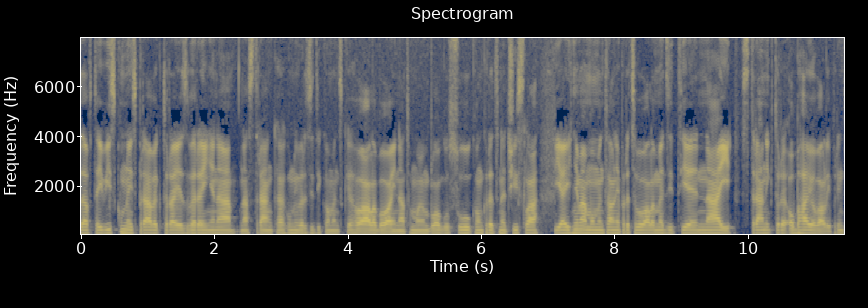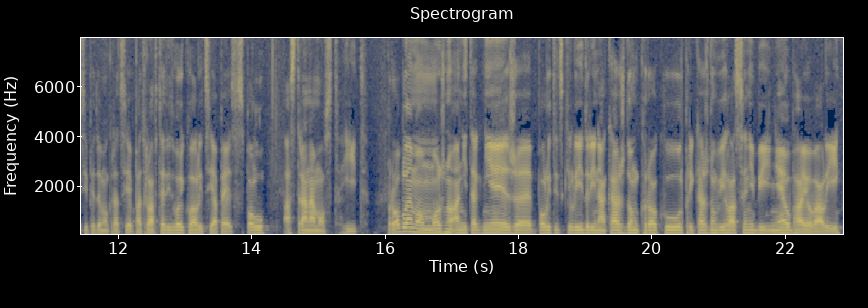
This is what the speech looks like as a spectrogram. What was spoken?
teda v tej výskumnej správe, ktorá je zverejnená na stránkach Univerzity Komenského alebo aj na tom mojom blogu sú konkrétne čísla. Ja ich nemám momentálne pred sebou, ale medzi tie najstrany, ktoré obhajovali princípy demokracie, patrila vtedy dvojkoalícia PS spolu a strana Most Heat. Problémom možno ani tak nie je, že politickí lídry na každom kroku, pri každom vyhlásení by neobhajovali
